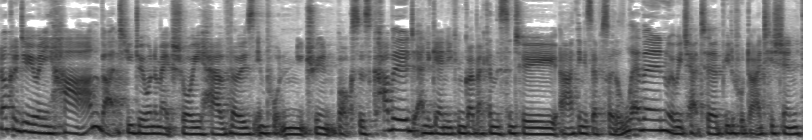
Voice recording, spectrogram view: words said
not going to do you any harm, but you do want to make sure you have those important nutrient boxes covered. And again, you can go back and listen to uh, I think it's episode 11 where we chat to beautiful dietitian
